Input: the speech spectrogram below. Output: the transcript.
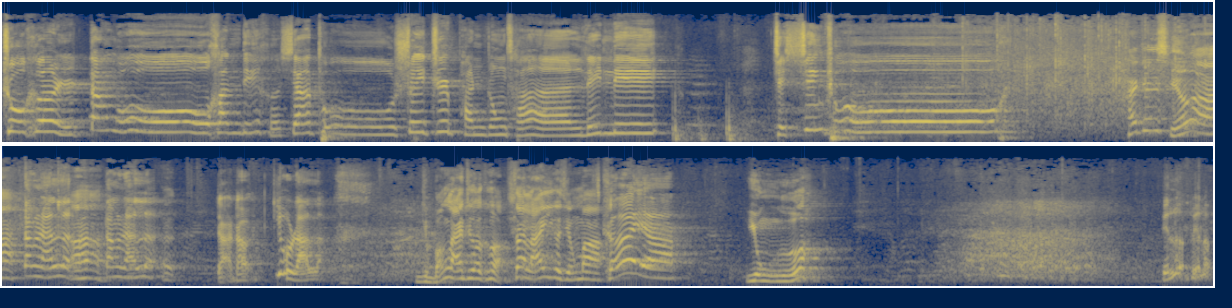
锄禾日当午，汗滴禾下土。谁知盘中餐，粒粒皆辛苦。还真行啊！当然了，啊当然了，咋着又燃了？你甭来这课，再来一个行吗？可以啊，咏鹅，别乐，别乐。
